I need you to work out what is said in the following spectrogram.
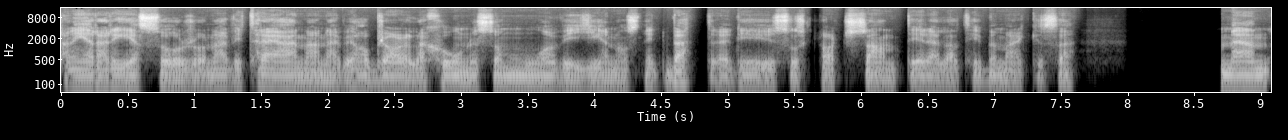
planerar resor och när vi tränar, när vi har bra relationer så mår vi i genomsnitt bättre. Det är ju såklart sant i relativ bemärkelse. Men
